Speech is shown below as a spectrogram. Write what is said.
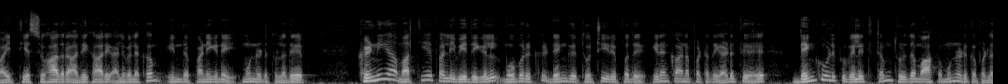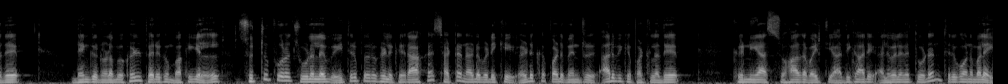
வைத்திய சுகாதார அதிகாரி அலுவலகம் இந்த பணியினை முன்னெடுத்துள்ளது. கிண்ணியா மத்திய பள்ளி வீதியில் மூவருக்கு டெங்கு தொற்றியிருப்பது இனம் காணப்பட்டதை அடுத்து டெங்கு ஒழிப்பு வேலைத்திட்டம் துரிதமாக முன்னெடுக்கப்பட்டது டெங்கு நுழம்புகள் பெருகும் வகையில் சுற்றுப்புறச் சூழலை வைத்திருப்பவர்களுக்கு எதிராக சட்ட நடவடிக்கை எடுக்கப்படும் என்று அறிவிக்கப்பட்டுள்ளது. கிண்ணியா சுகாதார வைத்திய அதிகாரி அலுவலகத்துடன் திருகோணமலை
